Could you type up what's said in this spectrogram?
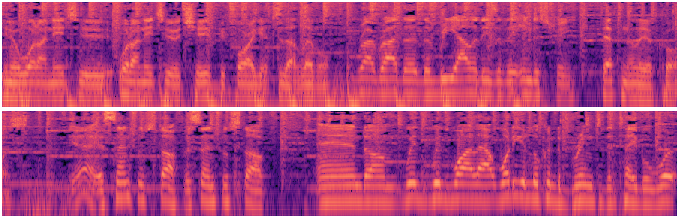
you know what I need to what I need to achieve before I get to that level. Right, right. The the realities of the industry. Definitely, of course. Yeah, essential stuff, essential stuff. And um, with with Wild Out, what are you looking to bring to the table? What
